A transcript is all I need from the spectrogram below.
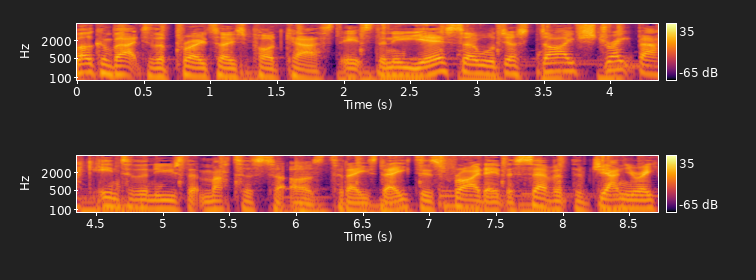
Welcome back to the Protos podcast. It's the new year, so we'll just dive straight back into the news that matters to us. Today's date is Friday, the 7th of January,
